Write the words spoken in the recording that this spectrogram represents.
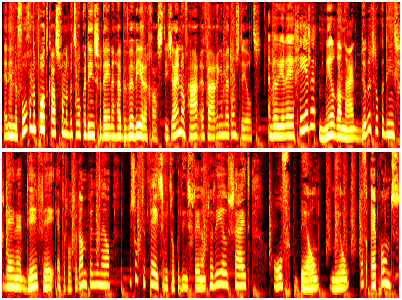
En in de volgende podcast van de betrokken dienstverlener hebben we weer een gast die zijn of haar ervaringen met ons deelt. En wil je reageren? Mail dan naar de betrokken dienstverlener dv.rotterdam.nl. Bezoek de page de betrokken dienstverlener op de Rio-site of bel, mail of app ons.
